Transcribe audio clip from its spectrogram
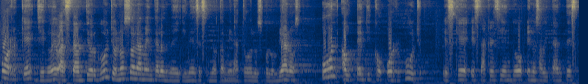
porque lleno de bastante orgullo, no solamente a los medellinenses, sino también a todos los colombianos. Un auténtico orgullo es que está creciendo en los habitantes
